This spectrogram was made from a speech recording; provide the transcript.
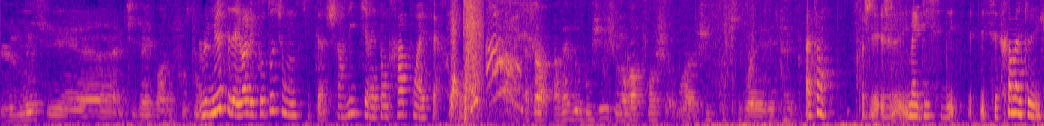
le mieux, c'est euh, qu'ils aillent voir des photos. Le mieux, c'est d'aller voir les photos sur mon site, charlie-tantra.fr. Attends, arrête de bouger, je me rapproche, juste pour qu'ils voient les détails. Attends, il m'a glissé C'est très mal tenu.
